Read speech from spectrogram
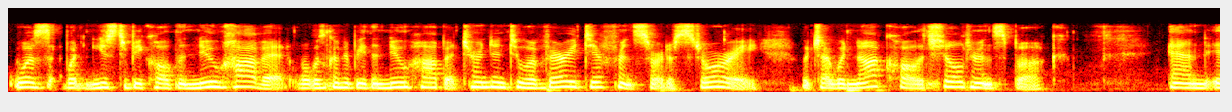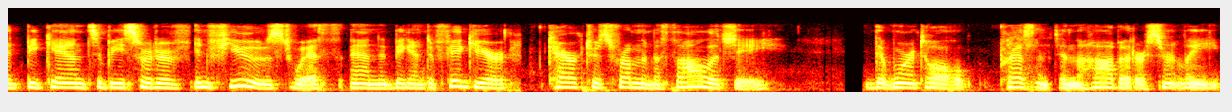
was what used to be called the New Hobbit. What was going to be the New Hobbit turned into a very different sort of story, which I would not call a children's book. And it began to be sort of infused with, and it began to figure characters from the mythology that weren't all present in The Hobbit, are certainly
